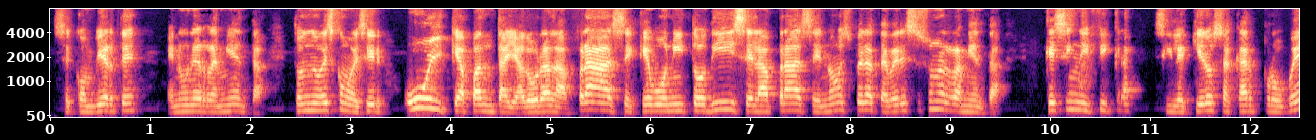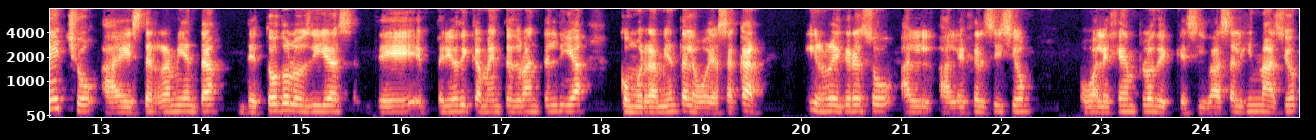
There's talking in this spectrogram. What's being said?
se convierte en una herramienta. Entonces no es como decir, uy, qué apantalladora la frase, qué bonito dice la frase. No, espérate, a ver, esa es una herramienta. ¿Qué significa si le quiero sacar provecho a esta herramienta de todos los días, de, periódicamente durante el día, como herramienta le voy a sacar? Y regreso al, ejercicio o al ejemplo de que si vas al gimnasio,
